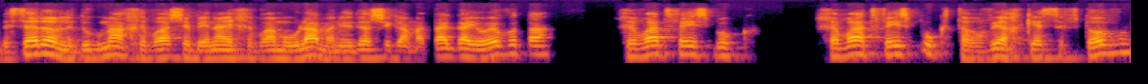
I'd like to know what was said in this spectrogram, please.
בסדר? לדוגמה, חברה שבעיניי היא חברה מעולה, ואני יודע שגם אתה, גיא, אוהב אותה, חברת פייסבוק. חברת פייסבוק תרוויח כסף טוב,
